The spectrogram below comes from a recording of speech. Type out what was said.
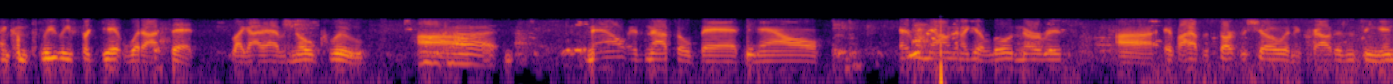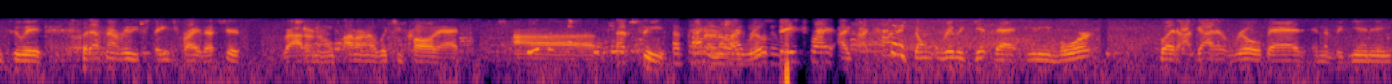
and completely forget what I said. Like I have no clue. Uh, God. now it's not so bad. Now every now and then I get a little nervous uh if I have to start the show and the crowd doesn't seem into it. But that's not really stage fright. That's just I don't know I don't know what you call that. Uh let's see. I don't know, like real stage fright, I, I kinda don't really get that anymore. But I got it real bad in the beginning.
